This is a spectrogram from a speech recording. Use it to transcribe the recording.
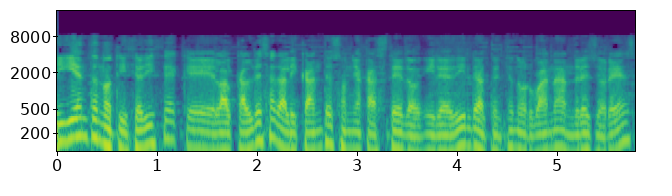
Siguiente noticia. Dice que la alcaldesa de Alicante, Sonia Castedo, y el edil de Atención Urbana, Andrés Llorens,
